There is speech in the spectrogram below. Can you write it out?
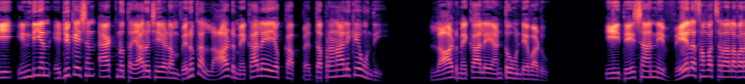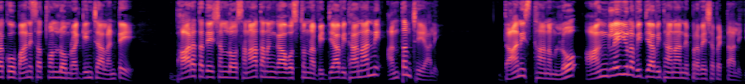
ఈ ఇండియన్ ఎడ్యుకేషన్ యాక్ట్ను తయారు చేయడం వెనుక లార్డ్ మెకాలే యొక్క పెద్ద ప్రణాళికే ఉంది. లార్డ్ మెకాలే అంటూ ఉండేవాడు ఈ దేశాన్ని వేల సంవత్సరాల వరకు బానిసత్వంలో మ్రగ్గించాలంటే భారతదేశంలో సనాతనంగా వస్తున్న విద్యా విధానాన్ని అంతం చేయాలి. దాని స్థానంలో ఆంగ్లేయుల విద్యా విధానాన్ని ప్రవేశపెట్టాలి.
